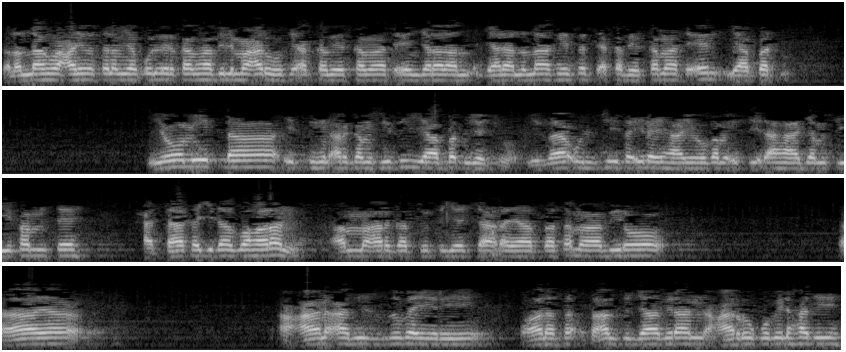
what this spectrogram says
صلى الله عليه وسلم يقول اركبها بالمعروف أكبر كما تئن جلال, الله كيست أكبر كما تئن يابت. يوميدha itti hin argamsiisin yaabbadhu jechuu idaa uljiita ilayhaa yoo gama isiidha haajamsiifamte حتى تجد ظهرا أما أرقدت تججار يابتما برو آية عن أبي الزبير قال سألت جابرا عن ركوب الحديث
